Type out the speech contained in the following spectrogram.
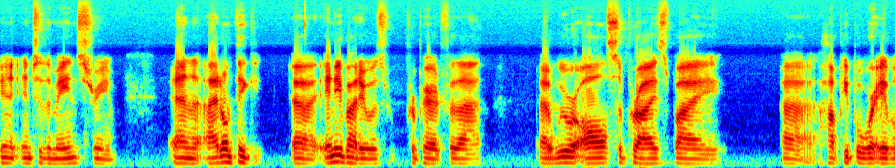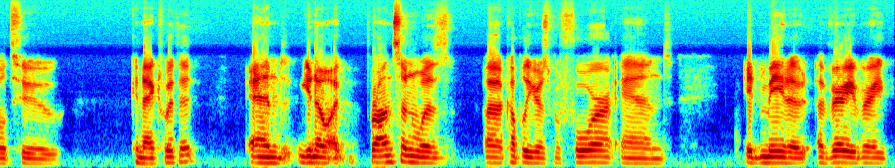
in, into the mainstream, and I don't think uh, anybody was prepared for that. Uh, we were all surprised by uh, how people were able to connect with it, and you know, uh, Bronson was a couple years before, and it made a, a very very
